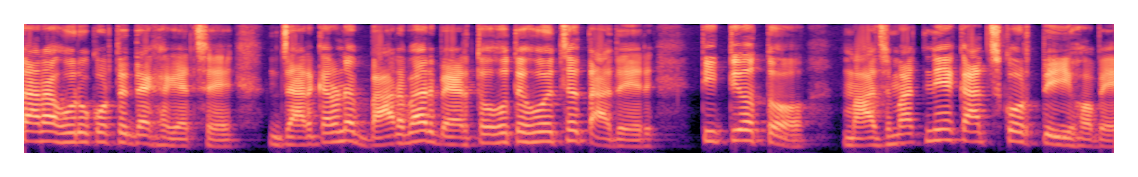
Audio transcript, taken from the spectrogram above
তাড়াহুড়ো করতে দেখা গেছে, যার কারণে বারবার ব্যর্থ হতে হয়েছে তাদের। তৃতীয়ত, মাঝমাঠ নিয়ে কাজ করতেই হবে।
